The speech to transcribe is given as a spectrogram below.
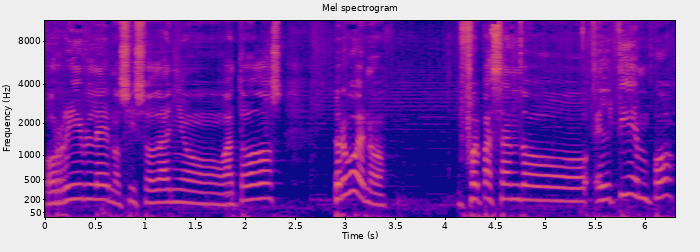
horrible, nos hizo daño a todos, pero bueno, fue pasando el tiempo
